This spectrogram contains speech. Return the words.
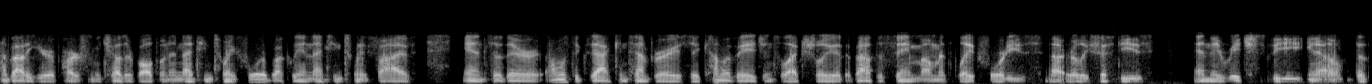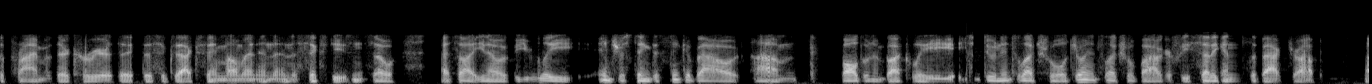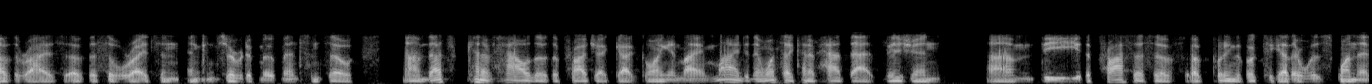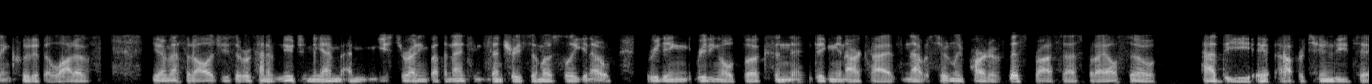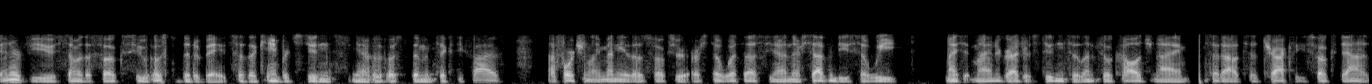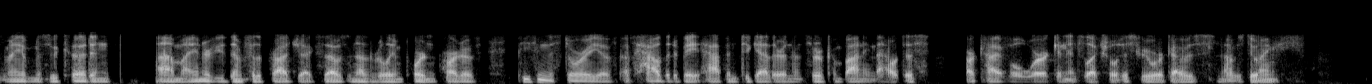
about a year apart from each other. Baldwin in 1924, Buckley in 1925. And so they're almost exact contemporaries. They come of age intellectually at about the same moment, late 40s, uh, early 50s and they reach the you know the, the prime of their career at the, this exact same moment in the, in the 60s. And so I thought you know it'd be really interesting to think about um, Baldwin and Buckley do an intellectual joint intellectual biography set against the backdrop of the rise of the civil rights and, and conservative movements. And so um, that's kind of how the, the project got going in my mind. And then once I kind of had that vision um, the the process of, of putting the book together was one that included a lot of you know methodologies that were kind of new to me. I'm I'm used to writing about the 19th century, so mostly you know reading reading old books and digging in archives, and that was certainly part of this process. But I also had the uh, opportunity to interview some of the folks who hosted the debate. So the Cambridge students, you know, who hosted them in '65. Uh, fortunately, many of those folks are, are still with us, you know, in their 70s. So we my my undergraduate students at Linfield College and I set out to track these folks down as many of them as we could, and um, I interviewed them for the project. So that was another really important part of piecing the story of of how the debate happened together, and then sort of combining that with this archival work and intellectual history work I was I was doing.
